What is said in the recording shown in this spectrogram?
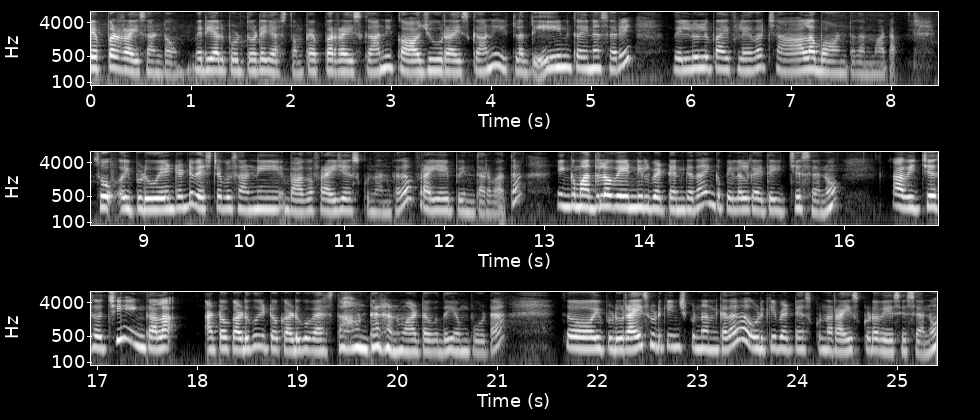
పెప్పర్ రైస్ అంటాం. మిరియాల పొడితోటే చేస్తాం. పెప్పర్ రైస్ కానీ కాజు రైస్ కానీ ఇట్లా దేనికైనా సరే వెల్లుల్లిపాయ ఫ్లేవర్ చాలా బాగుంటుంది అనమాట సో ఇప్పుడు ఏంటంటే వెజిటేబుల్స్ అన్నీ బాగా ఫ్రై చేసుకున్నాను కదా ఫ్రై అయిపోయిన తర్వాత ఇంకా మధ్యలో వేడి నీళ్ళు పెట్టాను కదా ఇంకా పిల్లలకి అయితే ఇచ్చేసాను. అవి ఇచ్చేసి వచ్చి ఇంకా అలా అటొక అడుగు ఇటొక అడుగు వేస్తూ ఉంటాను అనమాట ఉదయం పూట. సో ఇప్పుడు రైస్ ఉడికించుకున్నాను కదా ఉడికి పెట్టేసుకున్న రైస్ కూడా వేసేసాను.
